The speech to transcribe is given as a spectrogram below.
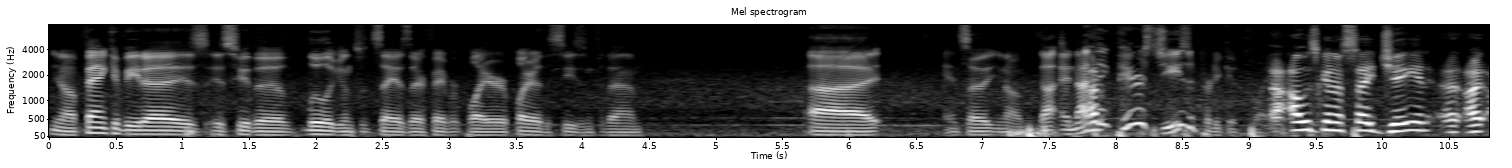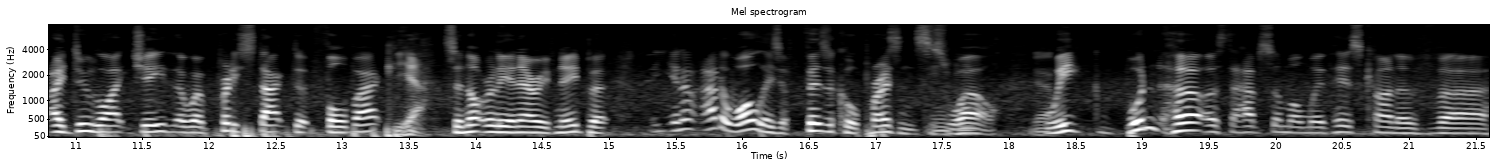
you know Fankavita is is who the Luligans would say is their favorite player, player of the season for them. Uh, and so you know, that- and I, I- think Paris G is a pretty good player. I was going to say G, and uh, I, I do like G. They were pretty stacked at fullback. Yeah. So not really an area of need, but you know, Adewole is a physical presence as Mhm. well. Yeah. We wouldn't hurt us to have someone with his kind of, uh,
